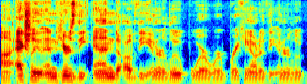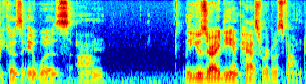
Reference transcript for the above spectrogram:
Uh, actually, and here's the end of the inner loop where we're breaking out of the inner loop because it was um, the user ID and password was found.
